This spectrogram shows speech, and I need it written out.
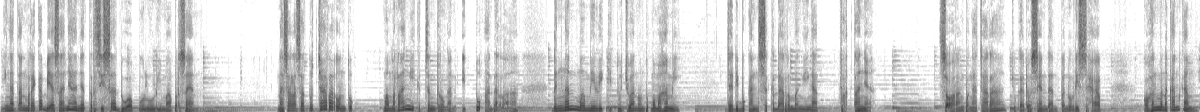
ingatan mereka biasanya hanya tersisa 25%. Nah, salah satu cara untuk memerangi kecenderungan itu adalah dengan memiliki tujuan untuk memahami. Jadi bukan sekedar mengingat faktanya. Seorang pengacara, juga dosen dan penulis Herb Cohen menekankan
